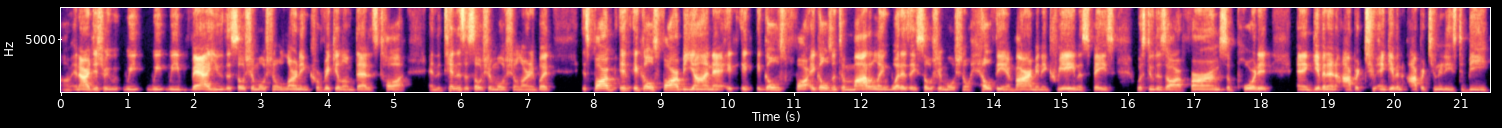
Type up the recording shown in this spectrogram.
Um, in our district, we, we, we value the social emotional learning curriculum that is taught and the tenets of social emotional learning, but it's far, it, it goes far beyond that. It, it, it goes far, it goes into modeling what is a social emotional healthy environment and creating a space where students are affirmed, supported, and given an opportunity and given opportunities to be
